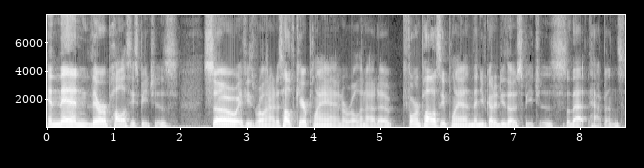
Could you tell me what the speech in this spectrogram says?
And then there are policy speeches. So if he's rolling out his healthcare plan or rolling out a foreign policy plan, then you've got to do those speeches. So that happens.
